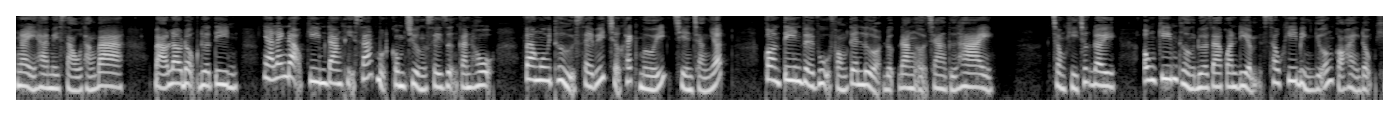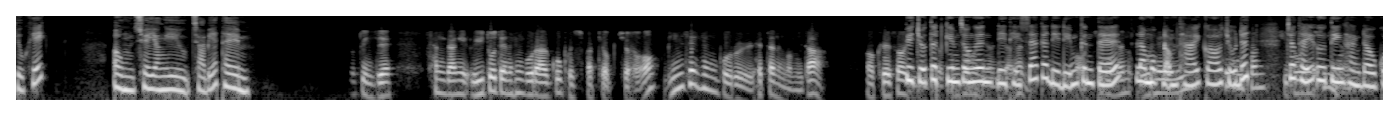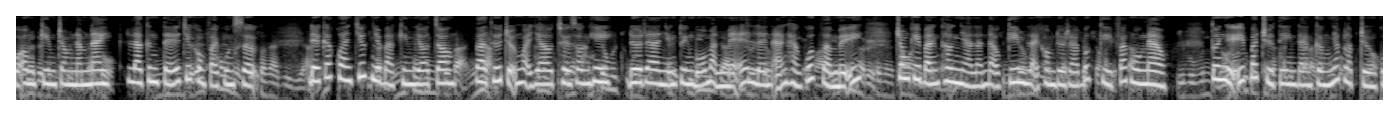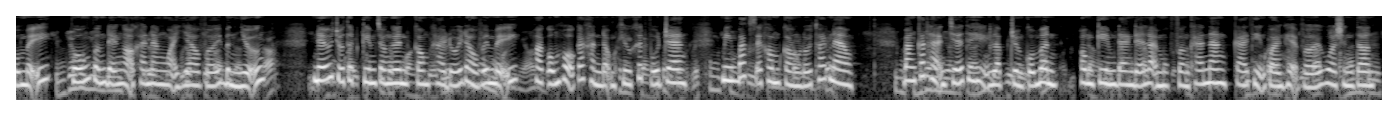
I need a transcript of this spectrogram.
Ngày 26 tháng 3, báo Lao động đưa tin nhà lãnh đạo Kim đang thị sát một công trường xây dựng căn hộ và ngồi thử xe buýt chở khách mới trên trang nhất. Còn tin về vụ phóng tên lửa được đăng ở trang thứ hai. Trong khi trước đây, ông Kim thường đưa ra quan điểm sau khi Bình Nhưỡng có hành động khiêu khích. Ông Choi Young-il cho biết thêm. 상당히 의도된 행보라고 볼 수밖에 없죠. 민생 행보를 했다는 겁니다. Vì Chủ tịch Kim Jong-un đi thị sát các địa điểm kinh tế là một động thái có chủ đích, cho thấy ưu tiên hàng đầu của ông Kim trong năm nay là kinh tế chứ không phải quân sự. Để các quan chức như bà Kim Yo-jong và Thứ trưởng Ngoại giao Choi Son-hee đưa ra những tuyên bố mạnh mẽ lên án Hàn Quốc và Mỹ, trong khi bản thân nhà lãnh đạo Kim lại không đưa ra bất kỳ phát ngôn nào. Tôi nghĩ Bắc Triều Tiên đang cân nhắc lập trường của Mỹ, vốn vẫn để ngỏ khả năng ngoại giao với Bình Nhưỡng. Nếu Chủ tịch Kim Jong-un công khai đối đầu với Mỹ hoặc ủng hộ các hành động khiêu khích vũ trang, miền Bắc sẽ không còn lối thoát nào. Bằng cách hạn chế thể hiện lập trường của mình, ông Kim đang để lại một phần khả năng cải thiện quan hệ với Washington.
